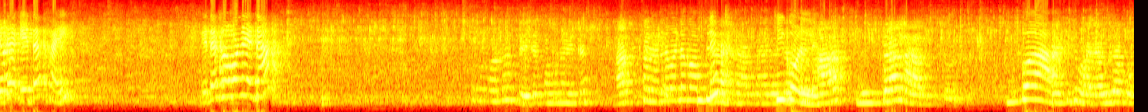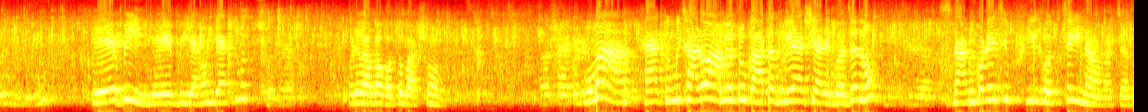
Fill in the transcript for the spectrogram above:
এটা এটা খাই। এটা খাব না এটা? কি করলে। বাহ। হেভি হেভি। এখন গ্যাস ওরে বাবা কত বাসন। ওমা হ্যাঁ তুমি ছাড়ো আমি একটু গাটা ধুয়ে আসি আরেকবার জানো? স্নান করে এসে ফিল হচ্ছেই না আমার যেন।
